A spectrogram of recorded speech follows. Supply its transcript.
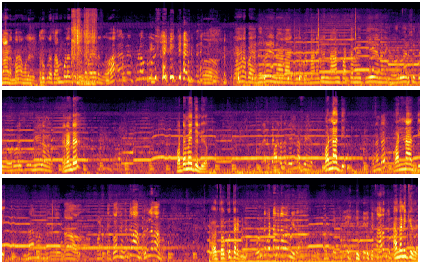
காணுமா? உங்களுக்கு கொடுக்குற சம்பளத்துக்கு இந்த மாதிரி எடுங்க. நிறைய நாள் ஆச்சு. இப்போ நினைக்கிறேன் நான் பட்டமேத்தியே நினைக்கிறேன் ஒரு வருஷத்துக்கு ஒரு வருஷத்துக்கு மேலே வரும். என்னண்டு? பட்டமேத்தி இல்லையோ? என்ன வண்ணாத்தி. என்னண்டு? வண்ணாத்தி. பட்டம் கோசம் கிட்ட வாங்க இதில் வாங்க. ஒரு தொக்கு தரட்டுமா? உண்டு பட்டம் வேணா வாங்கிடா. அங்க நிக்குது.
